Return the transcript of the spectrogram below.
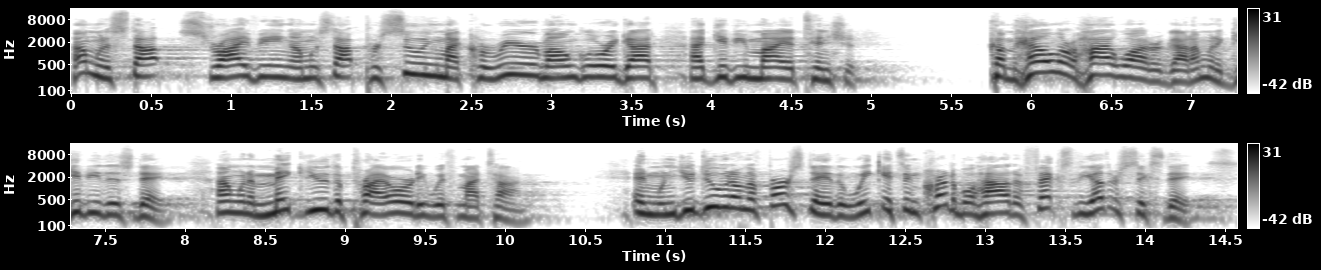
I'm gonna stop striving, I'm gonna stop pursuing my career, my own glory, God. I give you my attention. Come hell or high water, God, I'm gonna give you this day. I'm gonna make you the priority with my time. And when you do it on the first day of the week, it's incredible how it affects the other six days.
